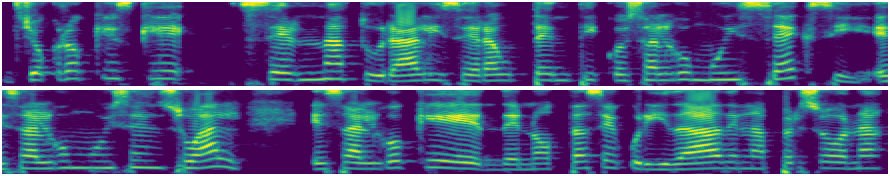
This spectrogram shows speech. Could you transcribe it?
yo creo que es que ser natural y ser auténtico es algo muy sexy, es algo muy sensual, es algo que denota seguridad en la persona,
